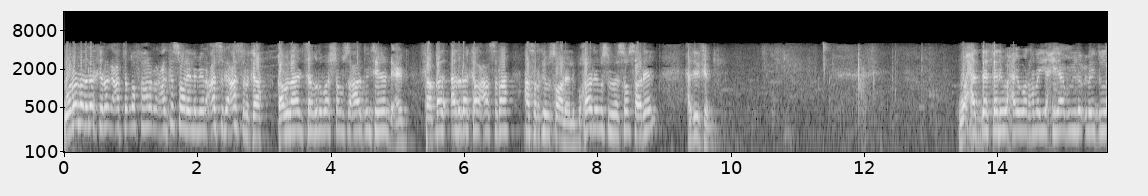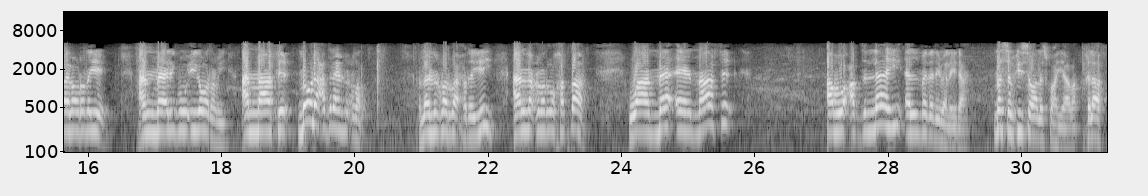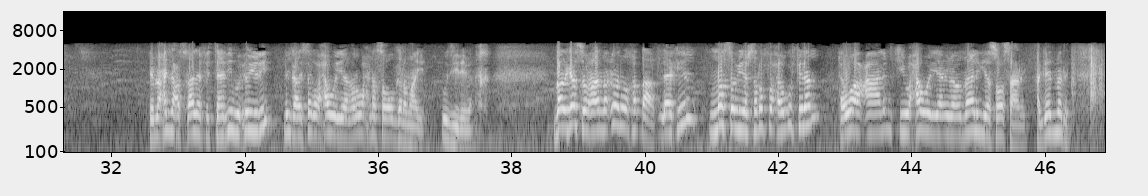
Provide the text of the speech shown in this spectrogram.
ومن أدرك ركعة قفها ركعة كصوها ليلة من العصر عصرك قبل أن تغرب الشمس عاد انتين الدعين فقد أدرك العصر عصر كيف صوها ليلة بخاري مسلم يسوى صارين حديث. كده وحدثني وحي ورمي يحيى بن عبيد الله بن عن مالك بن إيغا ورمي عن نافع مولى عبد الله بن عمر. عبد الله بن عمر با خريي ان عمر وخطاب وما نافع أبو عبد الله المدني بليدا masabkiisa waa la isku hayaaba. Khilaaf. Ibn xajar casqaali fi tahdiib wuxuu yidhi ninkaa isaga waxaa weeye anu wax nasaba u garamaayo uu diidayba. Bal ka socaan cumar bn khadaab laakiin nasab iyo sharaf waxa ugu filan waa caalimkii waxa weeyaan imaamu maaligiya soo saaray. Xageed male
